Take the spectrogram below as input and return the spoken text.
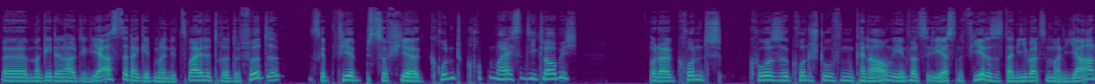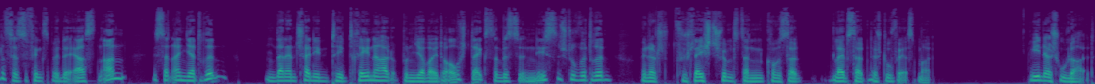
Äh, man geht dann halt in die erste, dann geht man in die zweite, dritte, vierte. Es gibt vier bis zu vier Grundgruppen, heißen die, glaube ich. Oder Grundkurse, Grundstufen, keine Ahnung, jedenfalls die ersten vier. Das ist dann jeweils immer ein Jahr. Das heißt, du fängst mit der ersten an, bist dann ein Jahr drin. Und dann entscheiden die Trainer halt, ob du ein Jahr weiter aufsteigst, dann bist du in der nächsten Stufe drin. Wenn du zu schlecht schwimmst, dann kommst du halt, bleibst halt in der Stufe erstmal. Wie in der Schule halt.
